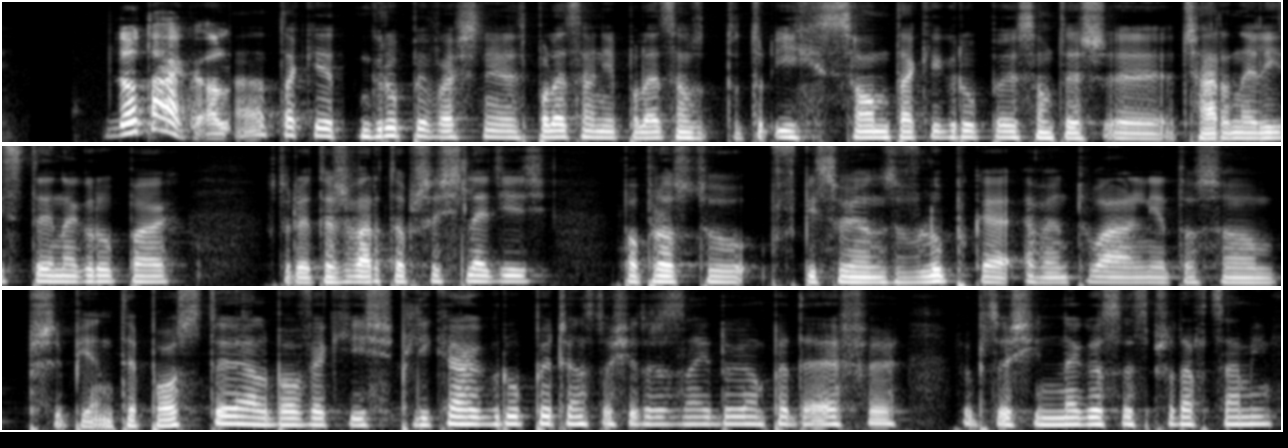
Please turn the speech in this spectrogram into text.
No tak, ale... A takie grupy właśnie polecam, nie polecam, to, to ich są takie grupy, są też y, czarne listy na grupach, które też warto prześledzić. Po prostu wpisując w lubkę, ewentualnie to są przypięte posty, albo w jakichś plikach grupy często się też znajdują PDF-y lub coś innego ze sprzedawcami.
